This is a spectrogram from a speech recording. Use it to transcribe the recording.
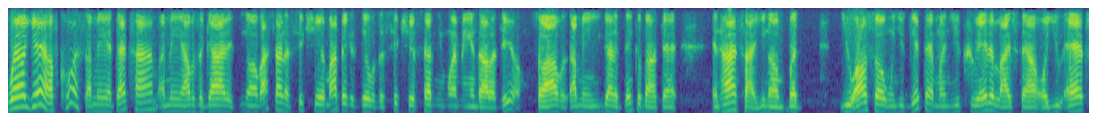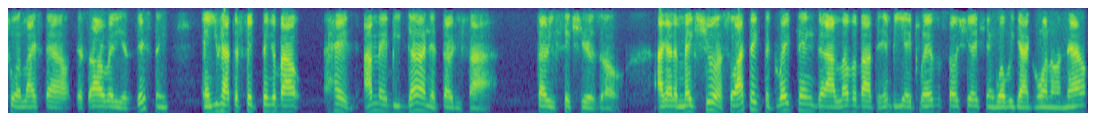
well, yeah, of course. I mean, at that time, I mean, I was a guy that you know, if I signed a six year. My biggest deal was a six year, seventy one million dollar deal. So I was. I mean, you got to think about that in hindsight, you know. But you also, when you get that money, you create a lifestyle or you add to a lifestyle that's already existing, and you have to think, think about, hey, I may be done at 35, 36 years old. I got to make sure. So I think the great thing that I love about the NBA Players Association, what we got going on now,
